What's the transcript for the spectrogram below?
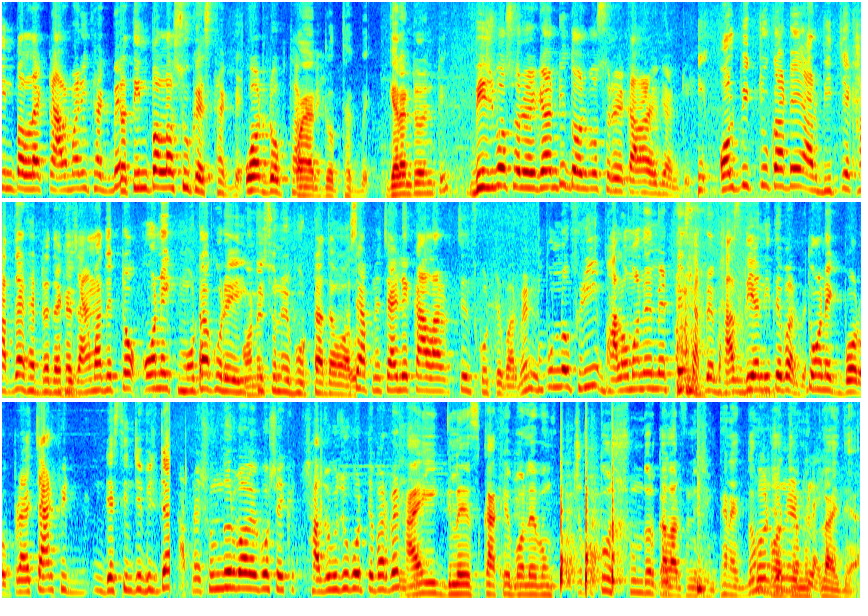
তিন পাল্লা একটা আলমারি থাকবে তিন পাল্লা সুকেস থাকবে ওয়ার্ডরোব থাকবে। ওয়ার্ড্রোব থাকবে। গ্যারান্টি ওয়ারেন্টি বিশ বছরের গ্যারান্টি দশ বছরের কালারের গ্যারান্টি অল্প একটু কাটে আর ভিতরে খাদ্যা খাদ্যা দেখা যায়। আমাদের তো অনেক মোটা করে এই পিছনের ভোটটা দেওয়া আছে। আপনি চাইলে কালার চেঞ্জ করতে পারবেন। সম্পূর্ণ ফ্রি ভালো মানের ম্যাট্রেস আপনি ভাঁজ দিয়ে নিতে পারবেন। তো অনেক বড় প্রায় চার ফিট ড্রেসিং টেবিলটা আপনি সুন্দরভাবে বসে সাজুগুজু করতে পারবেন। হাই গ্লেজ কাকে বলে এবং কত সুন্দর কালার ফিনিশিং এখানে একদম গর্জনের প্লাই দেয়া।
